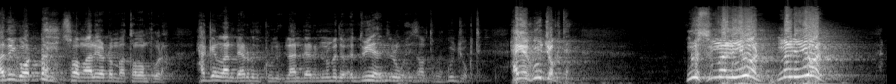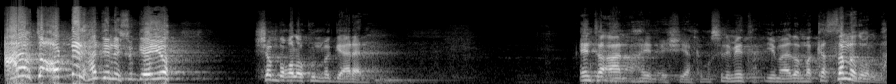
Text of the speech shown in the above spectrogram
adigoo dhan soomaaliya o dhan baa toban kuna xaggee laandheeradu kun laandheeranimadu adduunyada haddii lagu xisaabta ku joogta xaggee ku joogta nus milyuun milyuun carabta oo dhan haddii la isu geeyo shan boqoloo kun ma gaaraan inta aan ahayn eshiyaanka muslimiinta yimaado maka sanad walba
